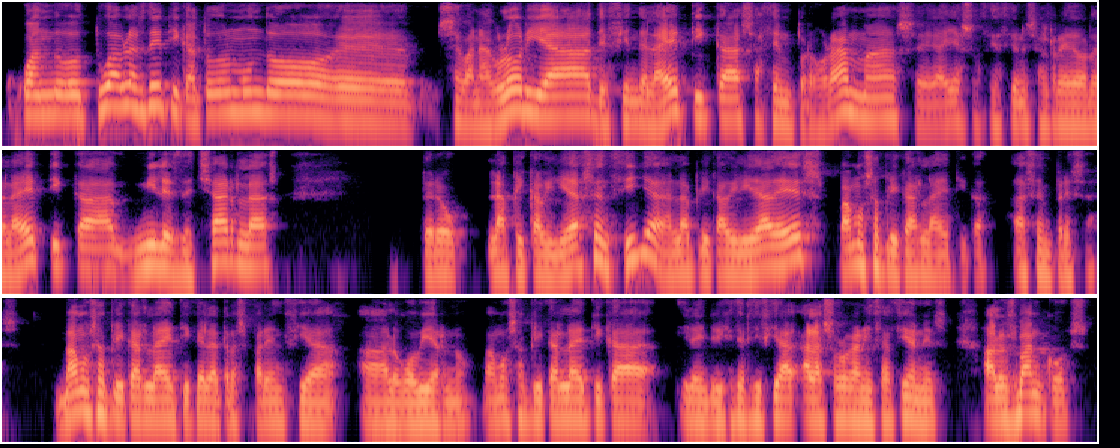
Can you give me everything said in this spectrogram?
cuando tú hablas de ética, todo el mundo eh, se van a gloria, defiende la ética, se hacen programas, eh, hay asociaciones alrededor de la ética, miles de charlas, pero la aplicabilidad es sencilla. La aplicabilidad es, vamos a aplicar la ética a las empresas, vamos a aplicar la ética y la transparencia al gobierno, vamos a aplicar la ética y la inteligencia artificial a las organizaciones, a los bancos.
